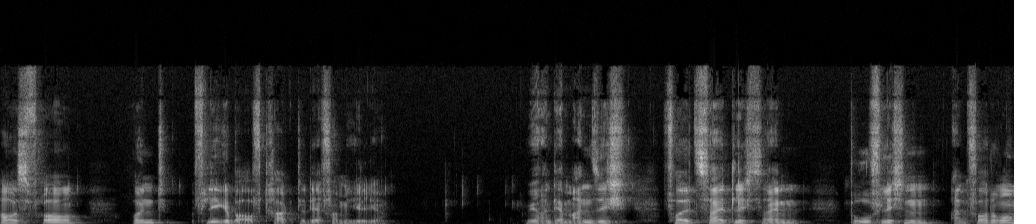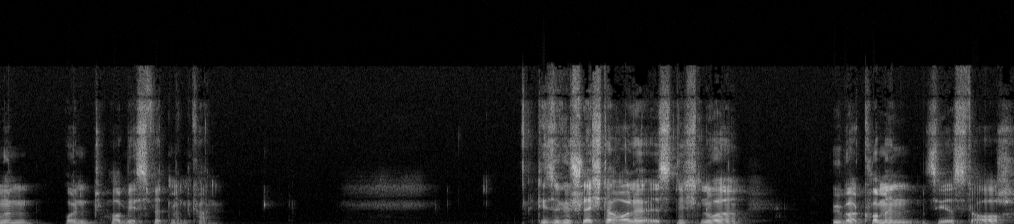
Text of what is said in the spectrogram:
Hausfrau und Pflegebeauftragte der Familie, während der Mann sich vollzeitlich seinen beruflichen Anforderungen und Hobbys widmen kann. Diese Geschlechterrolle ist nicht nur überkommen. Sie ist auch,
